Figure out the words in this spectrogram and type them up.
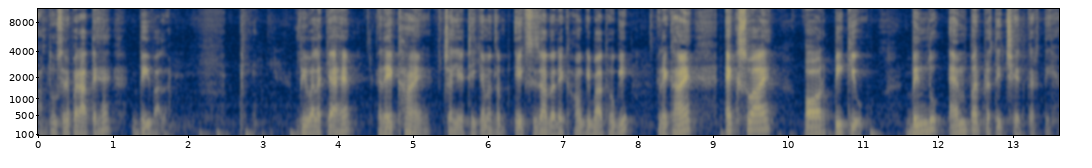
अब दूसरे पर आते हैं बी वाला। बी वाला क्या है? रेखाएँ। चलिए, ठीक है मतलब एक से ज़्यादा रेखाओं की बात होगी। रेखाएँ एक्स वाई और पी क्यू बिंदु एम पर प्रतिच्छेद करती हैं।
